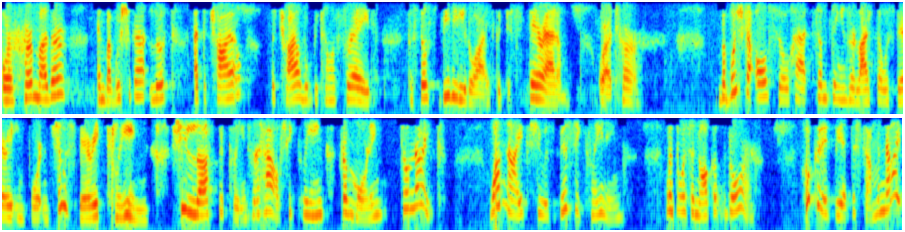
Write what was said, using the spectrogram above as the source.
or her mother, and Babushka looked at the child, the child would become afraid because those beady little eyes could just stare at him or at her. Babushka also had something in her life that was very important. She was very clean. She loved to clean her house. She cleaned from morning till night. One night she was busy cleaning when there was a knock at the door. Who could it be at this time of night,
